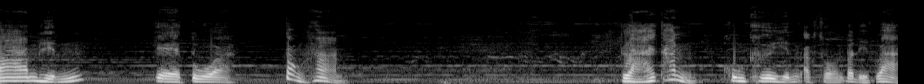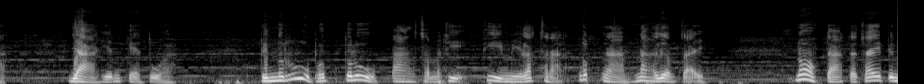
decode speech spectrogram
ความเห็นแก่ตัวต้องห้าม หลายท่านคงเคยเห็นอักษรประดิษฐ์ว่า อย่าเห็นแก่ตัว เป็นรูปพระพุทธรูปปางสมาธิที่มีลักษณะงดงามน่าเลื่อมใส นอกจากจะใช้เป็น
